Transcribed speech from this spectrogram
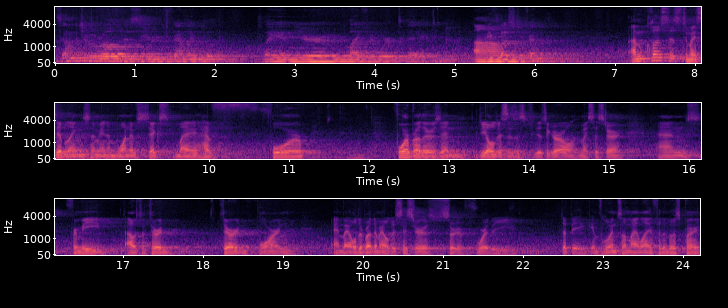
So how much of a role does your family play in your life and work today? Mean, are you Um, close to your family? I'm closest to my siblings. I mean, I'm one of six. My, I have four, four brothers, and the oldest is, is a girl, my sister. And for me, I was the third, third born, and my older brother, and my older sister, sort of were the, the big influence on my life for the most part.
